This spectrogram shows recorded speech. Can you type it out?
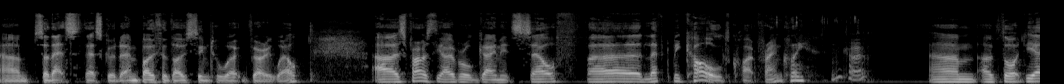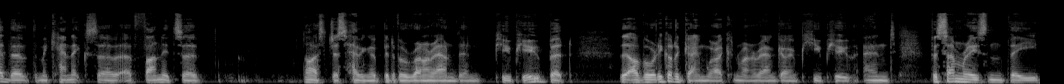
um, so that's that's good. And both of those seem to work very well. Uh, as far as the overall game itself, uh, left me cold, quite frankly. Okay. Um, I thought, yeah, the the mechanics are, are fun. It's a nice just having a bit of a run around and pew pew, but the- I've already got a game where I can run around going pew pew, and for some reason the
